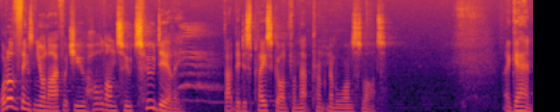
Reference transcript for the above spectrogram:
What are the things in your life which you hold on to too dearly that they displace God from that number one slot? Again,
